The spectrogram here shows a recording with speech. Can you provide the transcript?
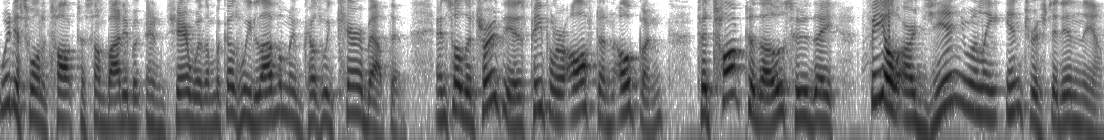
We just want to talk to somebody and share with them because we love them and because we care about them. And so the truth is, people are often open to talk to those who they feel are genuinely interested in them.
